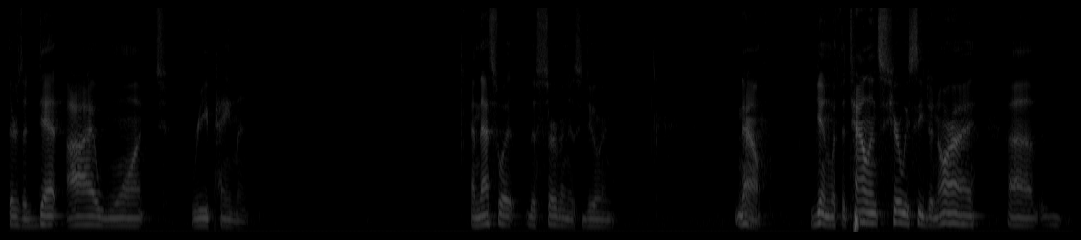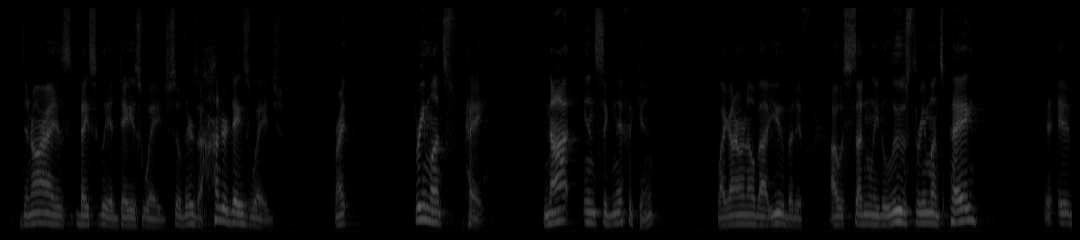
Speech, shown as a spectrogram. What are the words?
There's a debt. I want repayment. And that's what the servant is doing. Now, again, with the talents, here we see denarii. Uh, denarii is basically a day's wage. So there's a 100 days' wage, right? Three months' pay. Not insignificant. Like, I don't know about you, but if I was suddenly to lose three months' pay, it, it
